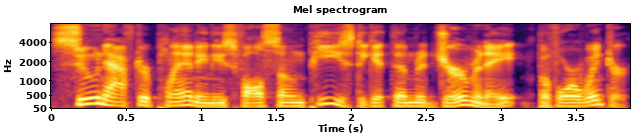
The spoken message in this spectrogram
soon after planting these fall sown peas to get them to germinate before winter.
